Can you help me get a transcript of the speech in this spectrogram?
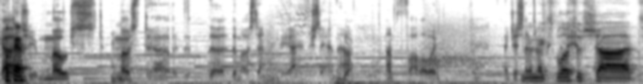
Got Okay. you. Most, most, uh, the the most enemy. I understand now. I'm following. I just And have then explosive shot,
